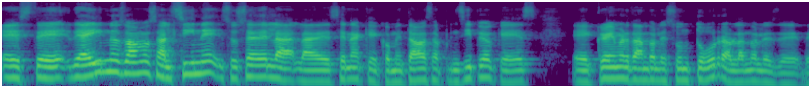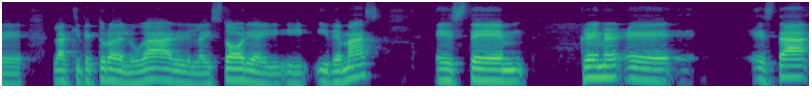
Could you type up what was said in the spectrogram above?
Este, de ahí nos vamos al cine, sucede la, escena que comentabas al principio, que es eh, Kramer dándoles un tour, hablándoles de, la arquitectura del lugar y de la historia y, demás. Este, Kramer eh, está,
